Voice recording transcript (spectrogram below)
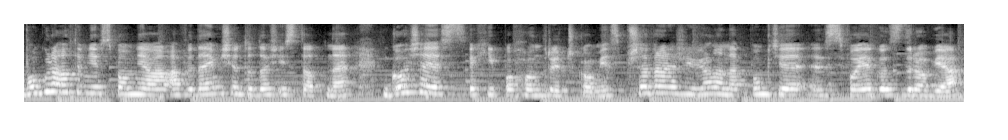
W ogóle o tym nie wspomniałam, a wydaje mi się to dość istotne. Gosia jest hipochondryczką, jest przewrażliwiona na punkcie e, swojego zdrowia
